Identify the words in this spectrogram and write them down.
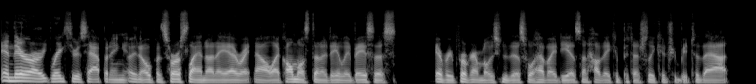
And there are breakthroughs happening in open source land on AI right now, like almost on a daily basis. Every programmer listening to this will have ideas on how they could potentially contribute to that.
